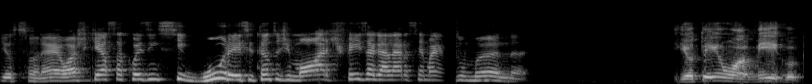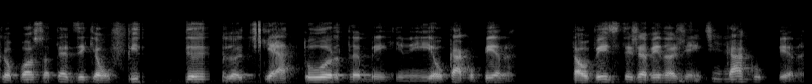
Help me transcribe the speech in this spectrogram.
isso, né? Eu acho que essa coisa insegura, esse tanto de morte, fez a galera ser mais humana. E eu tenho um amigo que eu posso até dizer que é um filho que é ator também, que nem eu, Caco Pena. Talvez esteja vendo a gente. É. Caco Pena.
